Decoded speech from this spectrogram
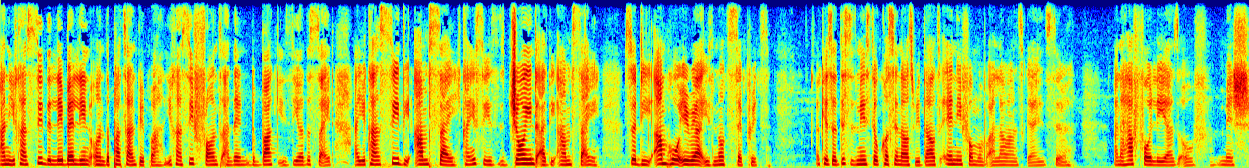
and you can see the labeling on the pattern paper. You can see front and then the back is the other side. And you can see the arm side. Can you see? It's joined at the arm side. So the armhole area is not separate. Okay so this is me still cutting out without any form of allowance guys. So and I have four layers of mesh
